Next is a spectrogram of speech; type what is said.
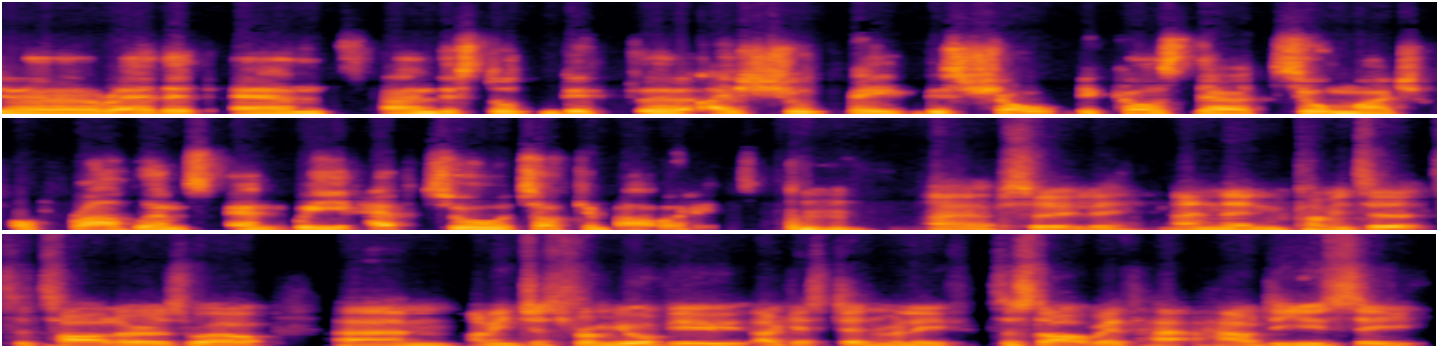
read it and understood that I should make this show because there are too much of problems, and we have to talk about it. Mm-hmm. No, absolutely. And then coming to, to Tala as well. Um, I mean, just from your view, I guess generally to start with, how, how do you see,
